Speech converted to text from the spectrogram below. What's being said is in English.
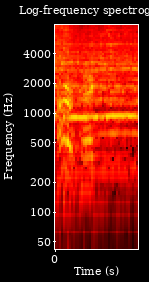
Perfect.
